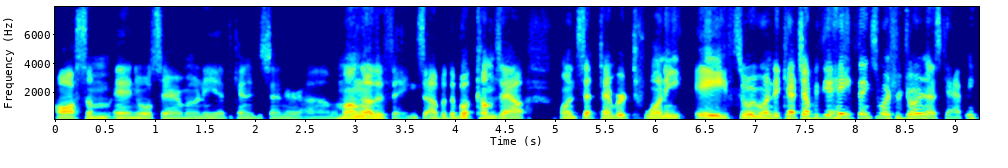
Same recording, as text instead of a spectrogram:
awesome annual ceremony at the Kennedy Center, um, among other things. Uh, but the book comes out on September 28th. So we wanted to catch up with you. Hey, thanks so much for joining us, Cappy.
